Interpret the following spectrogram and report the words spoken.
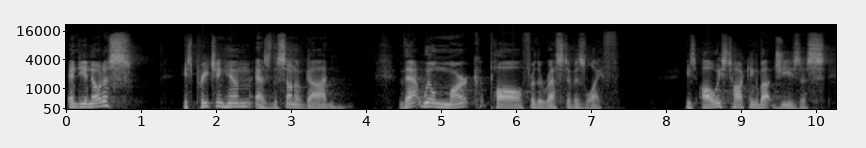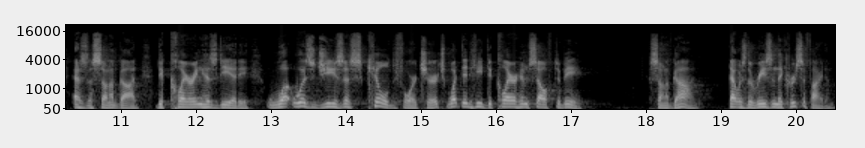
And do you notice? He's preaching him as the Son of God. That will mark Paul for the rest of his life. He's always talking about Jesus as the Son of God, declaring his deity. What was Jesus killed for, church? What did he declare himself to be? Son of God. That was the reason they crucified him.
